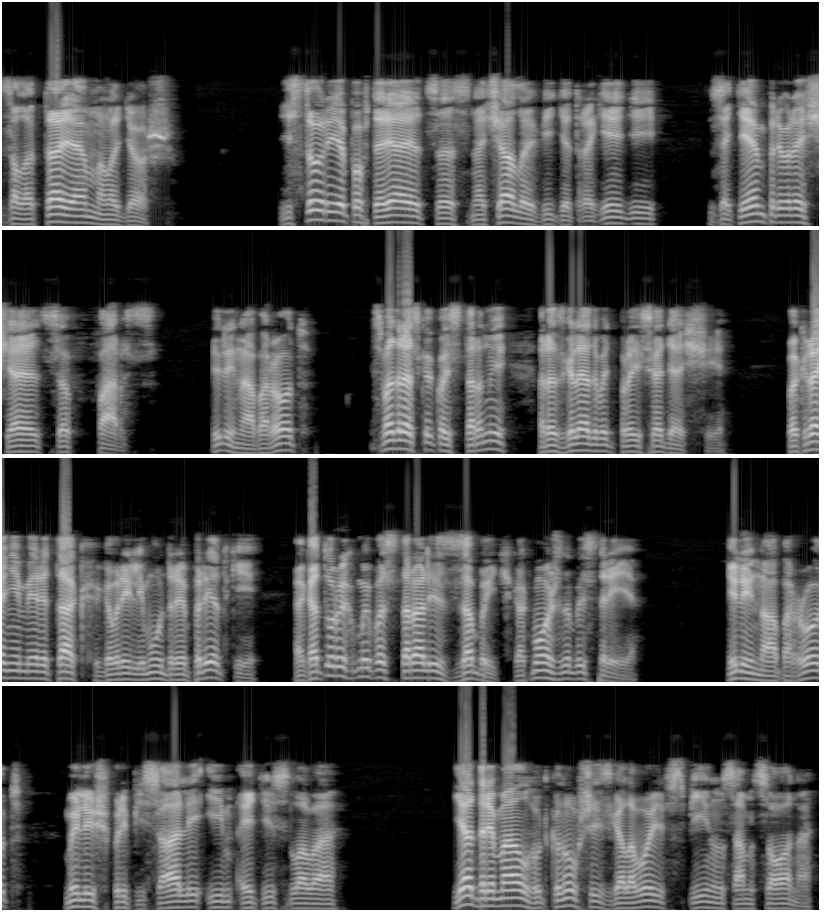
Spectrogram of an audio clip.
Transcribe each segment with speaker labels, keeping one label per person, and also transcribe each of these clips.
Speaker 1: Золотая молодежь. История повторяется сначала в виде трагедии, затем превращается в фарс. Или наоборот, смотря с какой стороны разглядывать происходящее. По крайней мере, так говорили мудрые предки, о которых мы постарались забыть как можно быстрее. Или наоборот, мы лишь приписали им эти слова. Я дремал, уткнувшись головой в спину Самсона.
